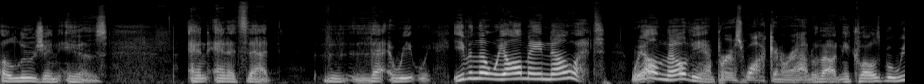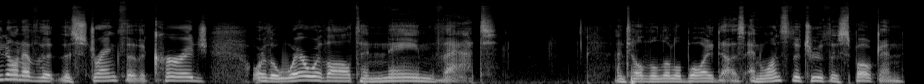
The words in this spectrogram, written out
illusion is. And, and it's that, that we, we, even though we all may know it, we all know the emperor's walking around without any clothes, but we don't have the, the strength or the courage or the wherewithal to name that until the little boy does. And once the truth is spoken,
